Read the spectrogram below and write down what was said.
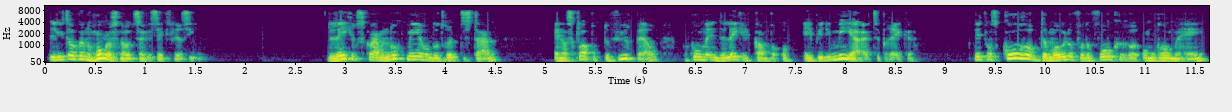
liet ook een hongersnood zijn gezicht weer zien. De legers kwamen nog meer onder druk te staan en als klap op de vuurpijl begonnen in de legerkampen ook epidemieën uit te breken. Dit was koren op de molen voor de volkeren om Rome heen,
